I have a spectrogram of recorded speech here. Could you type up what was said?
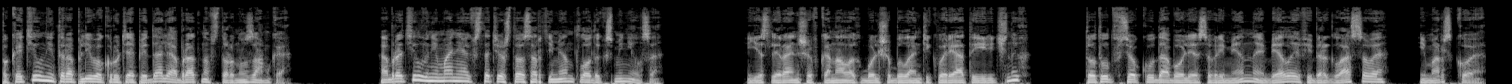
покатил неторопливо, крутя педали обратно в сторону замка. Обратил внимание, кстати, что ассортимент лодок сменился. Если раньше в каналах больше было антиквариата и речных, то тут все куда более современное, белое, фиберглассовое и морское.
